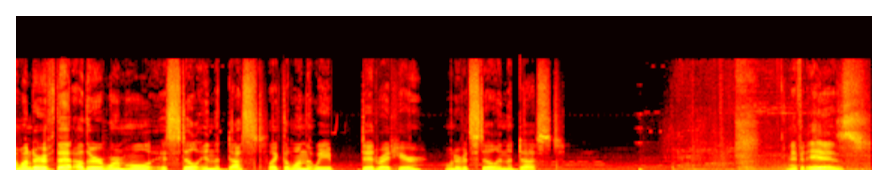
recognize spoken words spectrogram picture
I wonder if that other wormhole is still in the dust, like the one that we did right here. I wonder if it's still in the dust. And if it is,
